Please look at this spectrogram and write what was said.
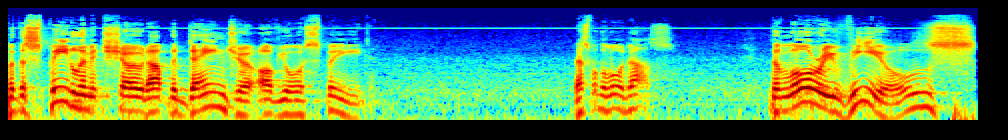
but the speed limit showed up the danger of your speed. That's what the law does. The law reveals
